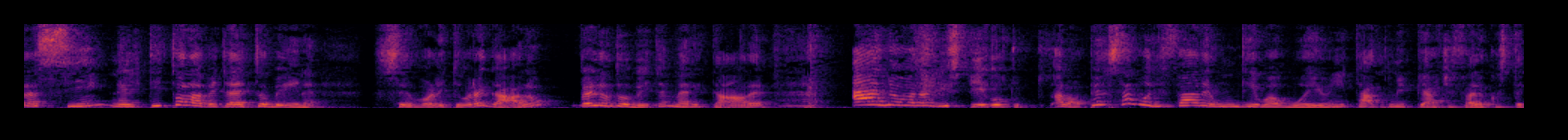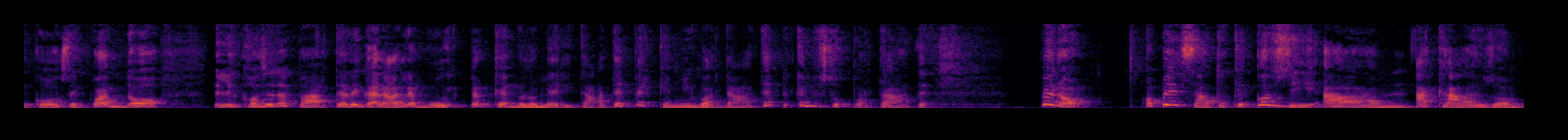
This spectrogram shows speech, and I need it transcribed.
Allora sì, nel titolo avete detto bene, se volete un regalo ve lo dovete meritare. Allora vi spiego tutto. Allora, pensavo di fare un giveaway, ogni tanto mi piace fare queste cose, quando ho delle cose da parte regalarle a voi perché ve lo meritate, perché mi guardate, perché mi supportate. Però ho pensato che così a, a caso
